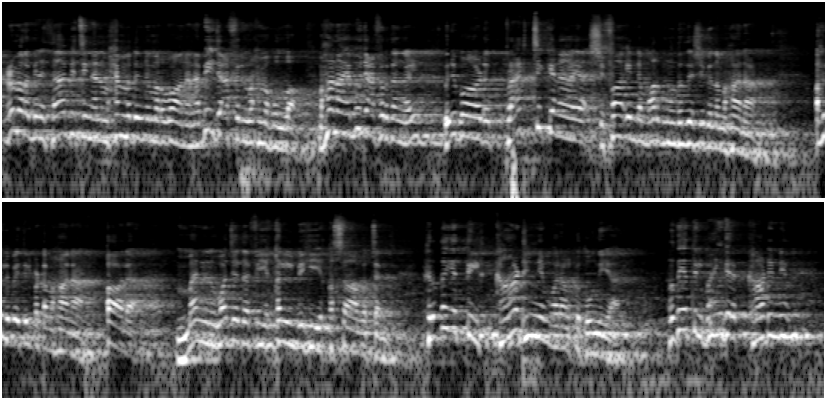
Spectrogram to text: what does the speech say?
عمر بن ثابت عن محمد بن مروان عن ابي جعفر رحمه الله മഹാനായ അബു ജാഫർ തങ്ങൾ ഒരുപാട് പ്രാക്ടിക്കലായ ഷിഫാഇന്റെ മാർഗം നിർദ്ദേശിക്കുന്ന മഹാനാണ് അഹ്ലുബൈത്തിൽപ്പെട്ട മഹാനാണ് قال من وجد في قلبه قساوة ഹൃദയത്തിൽ കാഠിന്യം ഒരാൾക്ക് തോന്നിയാൽ ഹൃദയത്തിൽ ഭയങ്കര കാഠിന്യം ഒ-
